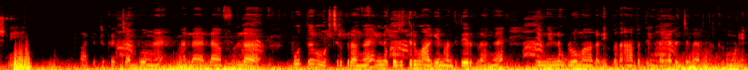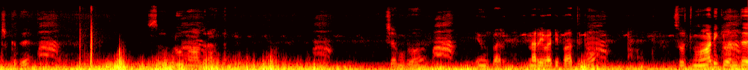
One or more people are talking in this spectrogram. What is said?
தர்ஷினி பார்த்துட்ருக்க ஜம்போங்க. நல்லா எல்லாம் ஃபுல்லாக பூத்து முடிச்சிருக்குறாங்க. இன்னும் கொஞ்சம் திரும்ப அகைன் வந்துகிட்டே இருக்கிறாங்க. இவங்க இன்னும் ப்ளூம் ஆக இப்போ தான் பார்த்தீங்களா? இடைஞ்சலாக இருந்திருக்கு மூடிட்டுருக்குது. ஸோ ப்ளூம் ஆகுறாங்க. ஜம்போ இவங்க பாரு நிறைய வாட்டி பார்த்துட்டோம். ஸோ மாடிக்கு வந்து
